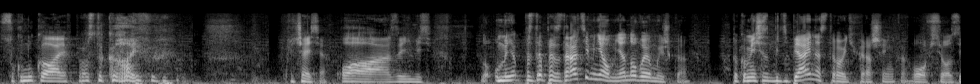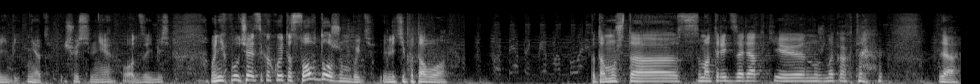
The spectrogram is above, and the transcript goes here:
Сука, ну кайф, просто кайф. Включайся. О, заебись. Ну, у меня, поздра- поздравьте меня, у меня новая мышка. Только мне сейчас BDPI настроить хорошенько. О, все, заебись. Нет, еще сильнее. Вот, заебись. У них, получается, какой-то софт должен быть? Или типа того? Потому что смотреть зарядки нужно как-то... Ля,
